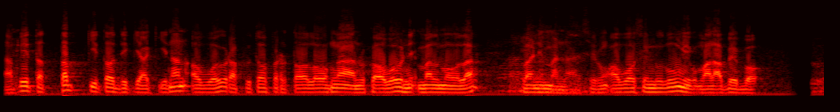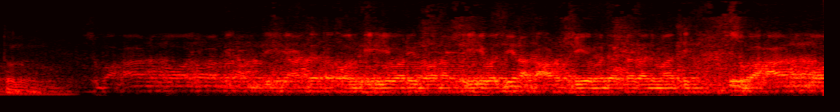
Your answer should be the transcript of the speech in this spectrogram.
tapi tetap kita di keyakinan Allah ora pertolongan. ke Allah nikmal maula wa ni'mal nasir. Allah sing nulungi malah bebok. Subhanallah wa bihamdihi adada khalqihi wa ridha nafsihi wa zinata arsyihi. Subhanallah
